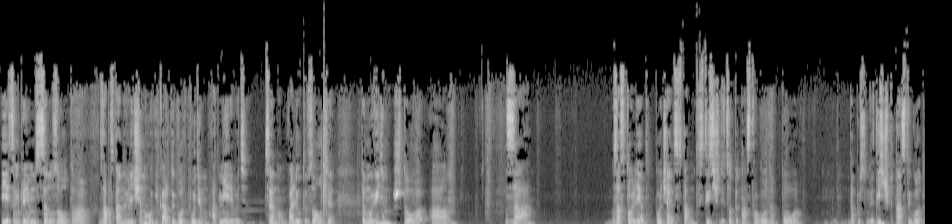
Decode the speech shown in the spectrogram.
И если мы примем цену золота за постоянную величину и каждый год будем отмеривать цену валюты в золоте, то мы увидим, что э, за, за 100 лет, получается, там, с 1915 года по, допустим, 2015 год,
